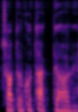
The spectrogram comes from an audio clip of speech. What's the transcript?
সতর্ক থাকতে হবে।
